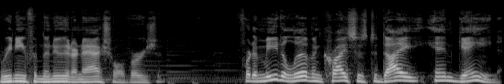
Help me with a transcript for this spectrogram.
reading from the New International Version. For to me to live in Christ is to die in gain.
